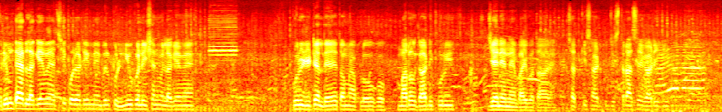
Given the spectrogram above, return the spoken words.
रिम टायर लगे हुए हैं, अच्छी क्वालिटी में, बिल्कुल न्यू कंडीशन में लगे हुए हैं। पूरी डिटेल दे देता हूँ मैं आप लोगों को। मॉडल गाड़ी पूरी जेन्यन है, भाई बता रहे हैं। छत की साइड कुछ जिस तरह से गाड़ी की।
